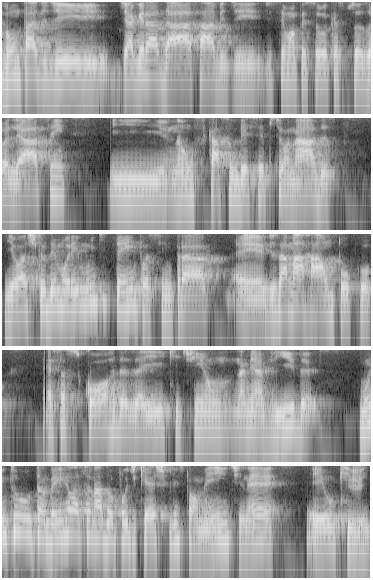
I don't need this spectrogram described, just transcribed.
vontade de, de agradar, sabe? De, de ser uma pessoa que as pessoas olhassem e não ficassem decepcionadas. E eu acho que eu demorei muito tempo assim para é, desamarrar um pouco essas cordas aí que tinham na minha vida, muito também relacionado ao podcast principalmente, né? Eu que,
